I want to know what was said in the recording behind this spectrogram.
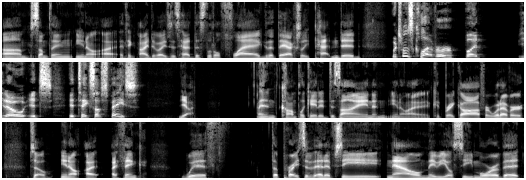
um, something, you know, I, I think iDevices had this little flag that they actually patented. Which was clever, but, you know, it's, it takes up space. Yeah. And complicated design and, you know, I could break off or whatever. So, you know, I, I think with the price of NFC now, maybe you'll see more of it.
